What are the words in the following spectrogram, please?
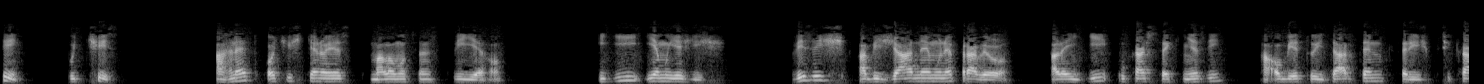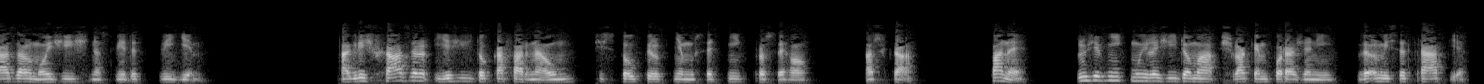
ty, buď čist. A hned očištěno jest malomocenství jeho. Jdi jemu Ježíš, vyziš, aby žádnému nepravil, ale jdi, ukaž se knězi a obětuj dar ten, kterýž přikázal Mojžíš na svědectví jim. A když vcházel Ježíš do Kafarnaum, přistoupil k němu setník pro seho a říká, pane, služebník můj leží doma šlakem poražený, velmi se trápě.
